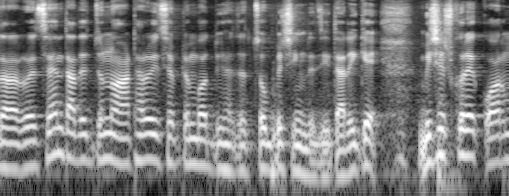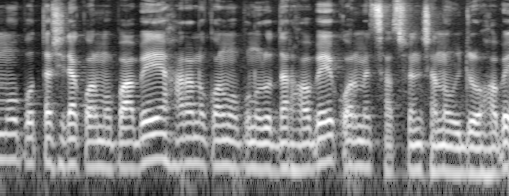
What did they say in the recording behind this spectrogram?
যারা রয়েছেন, তাদের জন্য আঠারোই সেপ্টেম্বর দুই হাজার চব্বিশ ইংরেজি তারিখে। বিশেষ করে কর্ম প্রত্যাশীরা কর্ম পাবে, হারানো কর্ম পুনরুদ্ধার হবে, কর্মের সাসপেনশন উইড্র হবে।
